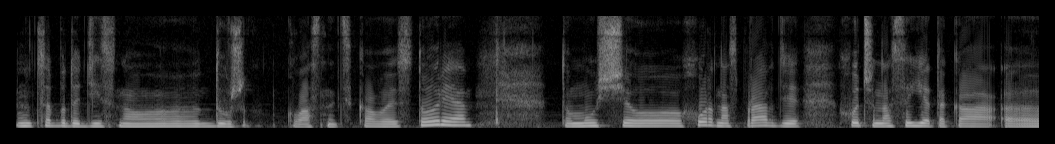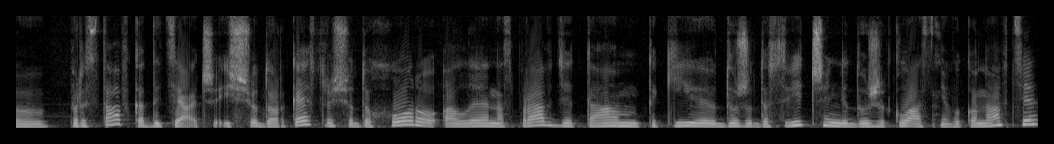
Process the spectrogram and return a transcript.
Ну, це буде дійсно дуже класна, цікава історія. Тому що хор насправді, хоч у нас і є така е, приставка дитяча і щодо оркестру, щодо хору, але насправді там такі дуже досвідчені, дуже класні виконавці.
